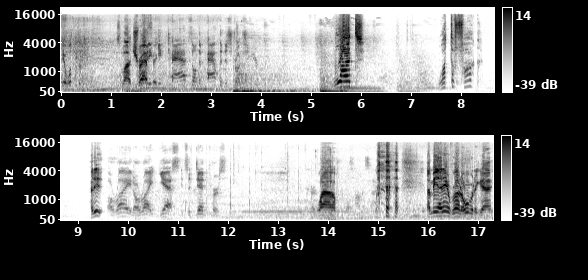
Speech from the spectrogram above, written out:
Yeah, what the? There's a lot of Want me to traffic. keep tabs on the path of destruction here. What I did. All right, all right. Yes, it's a dead person. Wow. I mean, I didn't run over the guy.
